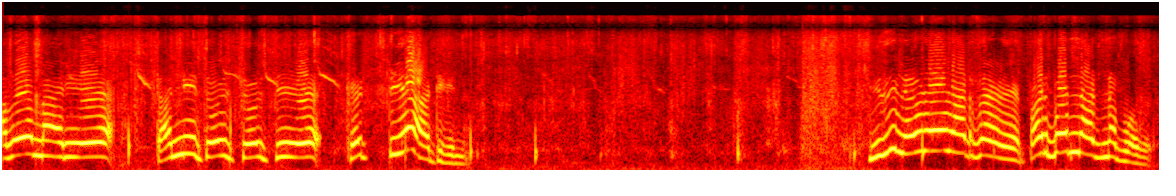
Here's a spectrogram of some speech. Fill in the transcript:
அதே மாதிரி தண்ணி தொழிச்சு தொழிச்சு கெட்டியாக ஆட்டிக்கணும். இது நெவ்வளோ நாட்டு பருப்பு நாட்டினா போதும்.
